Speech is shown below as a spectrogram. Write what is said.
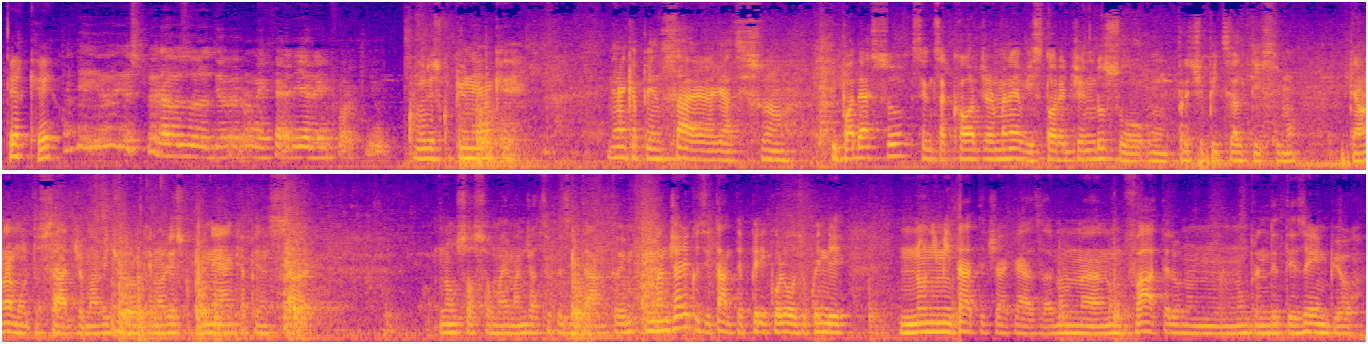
Perché? Io, io speravo solo di avere una carriera in fortini. Non riesco più neanche neanche a pensare ragazzi sono tipo adesso senza accorgermene vi sto reggendo su un precipizio altissimo che non è molto saggio ma vi giuro che non riesco più neanche a pensare. Non so se ho mai mangiato così tanto. E, mangiare così tanto è pericoloso quindi non imitateci a casa non, non fatelo non, non prendete esempio.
